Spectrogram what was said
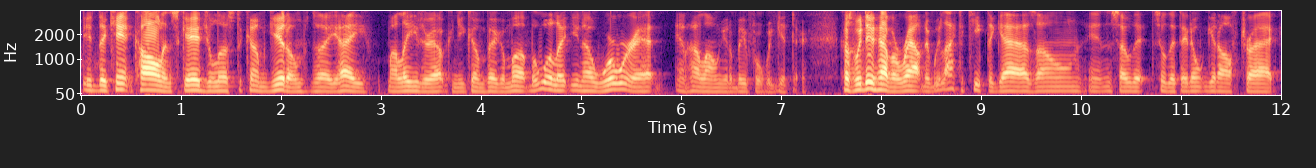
If they can't call and schedule us to come get them, say, hey, my leaves are out, can you come pick them up? But we'll let you know where we're at and how long it'll be before we get there. Because we do have a route that we like to keep the guys on, and so that so that they don't get off track,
